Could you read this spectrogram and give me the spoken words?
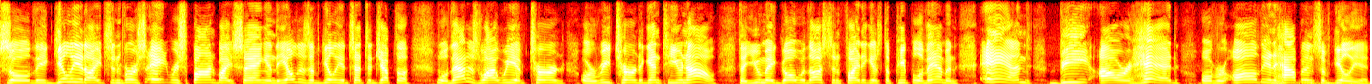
So the Gileadites in verse 8 respond by saying, And the elders of Gilead said to Jephthah, Well, that is why we have turned or returned again to you now, that you may go with us and fight against the people of Ammon and be our head over all the inhabitants of Gilead.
